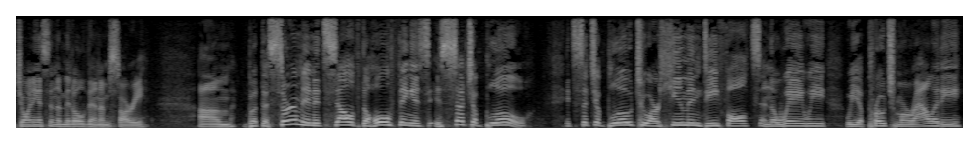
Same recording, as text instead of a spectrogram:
joining us in the middle, then I'm sorry. Um, but the sermon itself, the whole thing is, is such a blow. It's such a blow to our human defaults and the way we, we approach morality.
